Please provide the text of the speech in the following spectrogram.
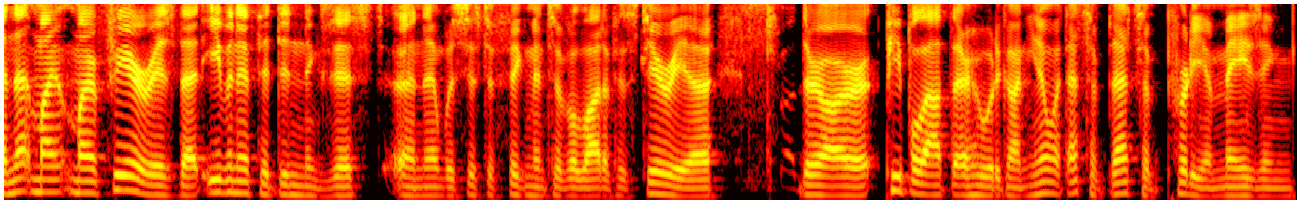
and that my my fear is that even if it didn't exist and it was just a figment of a lot of hysteria, there are people out there who would have gone, you know what, that's a that's a pretty amazing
